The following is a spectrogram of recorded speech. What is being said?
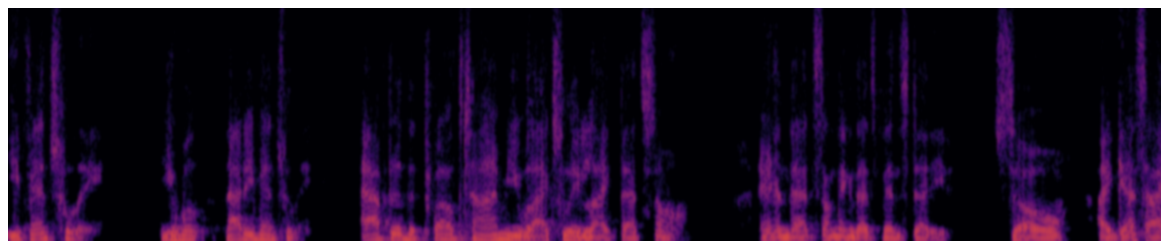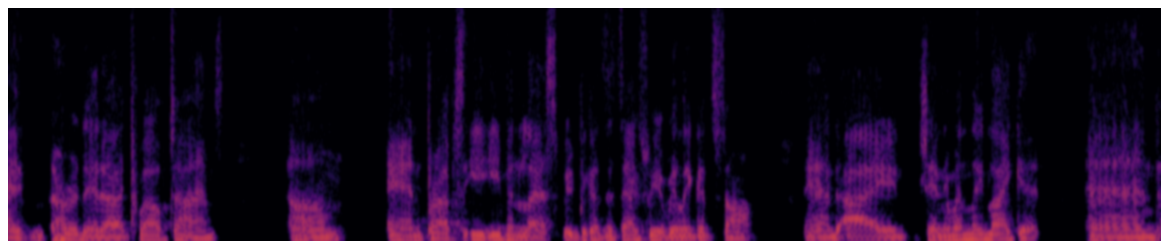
eventually you will, not eventually, after the 12th time, you will actually like that song. And that's something that's been studied. So I guess I heard it uh, 12 times um, and perhaps even less because it's actually a really good song. And I genuinely like it. And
